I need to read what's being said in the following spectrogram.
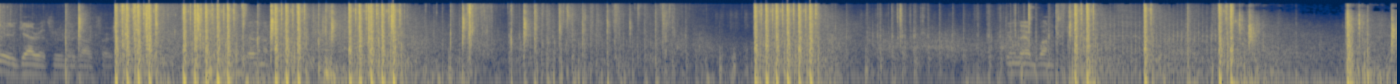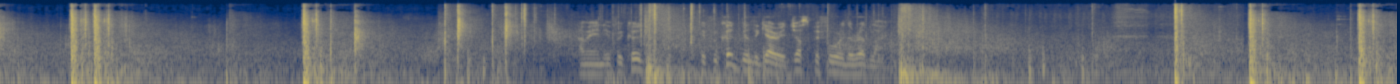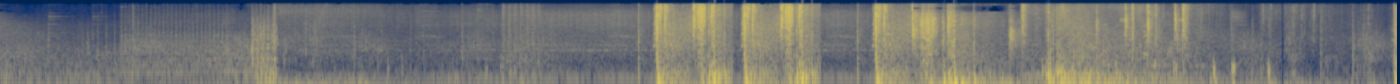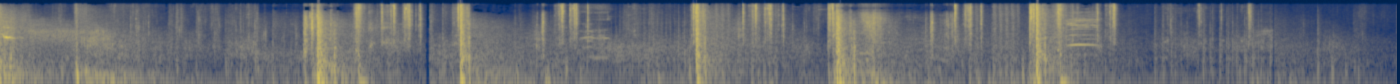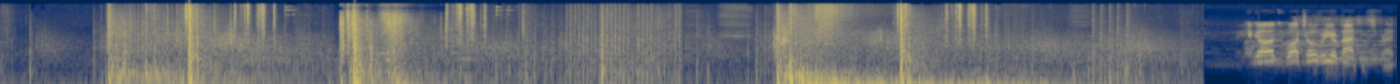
clear Garrett ruler guard first. We have enough. We only have one. I mean, if we could, if we could build a garage just before the red line. The gods watch over your battles, friend.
